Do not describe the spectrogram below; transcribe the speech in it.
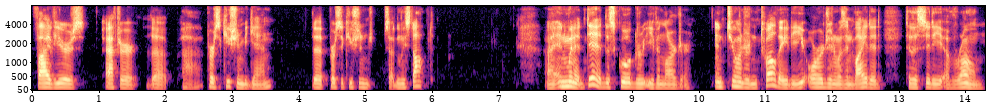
five years after the uh, persecution began, the persecution suddenly stopped. Uh, and when it did, the school grew even larger. In 212 AD, Origen was invited to the city of Rome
